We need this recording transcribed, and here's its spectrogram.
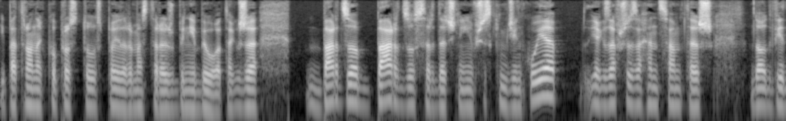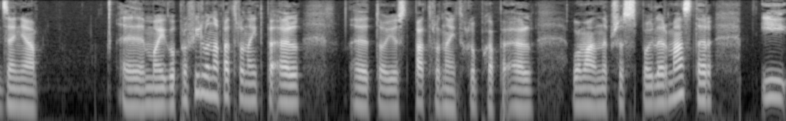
i patronek, po prostu Spoilermastera już by nie było. Także bardzo, bardzo serdecznie im wszystkim dziękuję. Jak zawsze zachęcam też do odwiedzenia mojego profilu na patronite.pl. E, to jest patronite.pl łamane przez Spoilermaster i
